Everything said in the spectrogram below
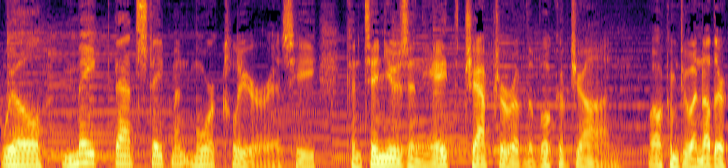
will make that statement more clear as he continues in the eighth chapter of the book of John. Welcome to another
